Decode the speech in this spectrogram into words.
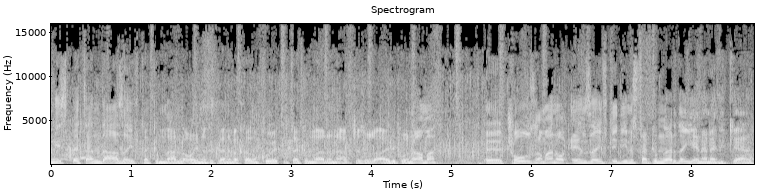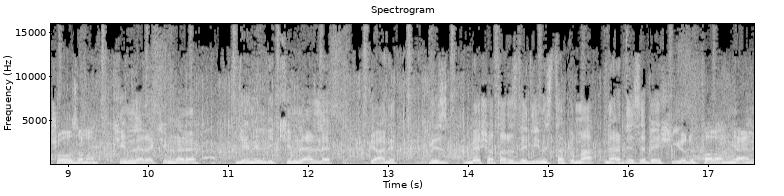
nispeten daha zayıf takımlarla oynadık. Hani bakalım kuvvetli takımlarla ne yapacağız o da ayrı konu ama e, çoğu zaman o en zayıf dediğimiz takımları da yenemedik yani çoğu zaman. Kimlere kimlere yenildik kimlerle yani biz 5 atarız dediğimiz takıma neredeyse 5 yiyorduk falan. Yani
